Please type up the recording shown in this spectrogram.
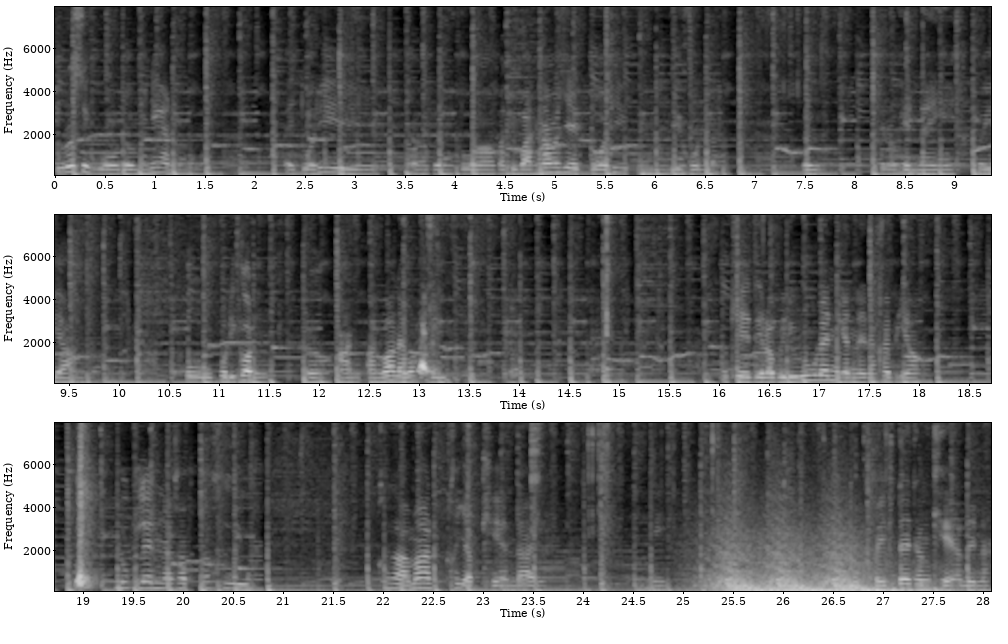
Jurassic World Dominion เหมือนกันนะไอตัวที่ เออเป็นตัวปัจจุบันนะไม่ใช่ตัวที่มีขนนะ เออที่เราเห็นในตัวอย่างโอโพลิกอน เออ อ่าน อ่านว่าอะไรวะลืมโอเค เดี๋ยวเราไปดูลูกเล่นกันเลยนะครับพี่เนาะลูกเล่นนะครับก็คือสามารถขยับแขนได้นะ นี่ ไปได้ทั้งแขนเลยนะ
